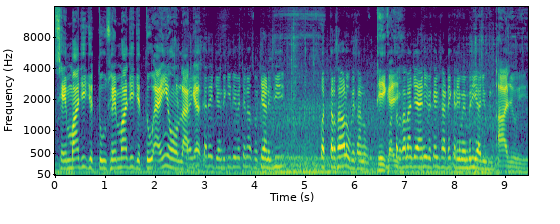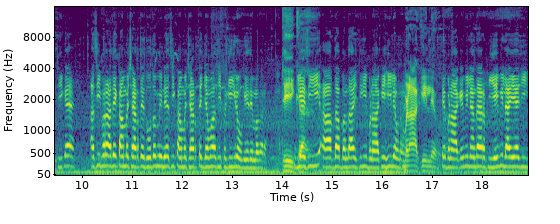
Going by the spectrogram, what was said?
ਸੇਮਾ ਜੀ ਜਿੱਤੂ ਸੇਮਾ ਜੀ ਜਿੱਤੂ ਐਂ ਹੀ ਹੋਣ ਲੱਗ ਗਿਆ ਸੀ। ਕਦੇ ਜ਼ਿੰਦਗੀ ਦੇ ਵਿੱਚ ਨਾ ਸੋਚਿਆ ਨਹੀਂ ਸੀ 72 ਸਾਲ ਹੋ ਗਏ ਸਾਨੂੰ। ਠੀਕ ਹੈ ਜੀ। 72 ਸਾਲਾਂ 'ਚ ਐ ਨਹੀਂ ਵੇਖਿਆ ਵੀ ਸਾਡੇ ਘਰੇ ਮੈਂਬਰੀ ਆ ਜੂਗੀ। ਆ ਜੂ ਜੀ ਠੀਕ ਹੈ ਅਸੀਂ ਫਿਰ ਆਦੇ ਕੰਮ ਛੱਡਤੇ ਦੋ ਦੋ ਮਹੀਨੇ ਅਸੀਂ ਕੰਮ ਛੱਡਤੇ ਜਮਾਂ ਅਸੀਂ ਫਕੀਰ ਹੋ ਗਏ ਇਹਦੇ ਮਗਰ। ਠੀਕ ਹੈ। ਅਸੀਂ ਆਪ ਦਾ ਬੰਦਾ ਇਸਦੀ ਬਣਾ ਕੇ ਹੀ ਲਿਆਉਣਾ ਬਣਾ ਕੇ ਲਿਆਓ ਤੇ ਬਣਾ ਕੇ ਵੀ ਲੈਂਦਾ ਰੁਪਏ ਵੀ ਲਾਏ ਆ ਜੀ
